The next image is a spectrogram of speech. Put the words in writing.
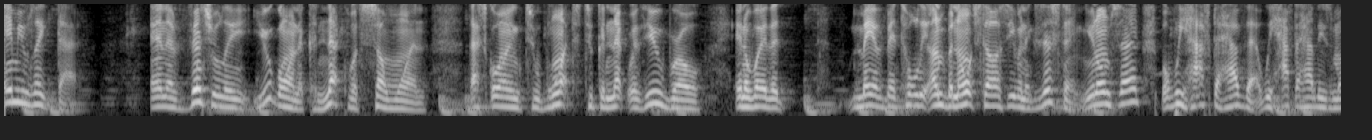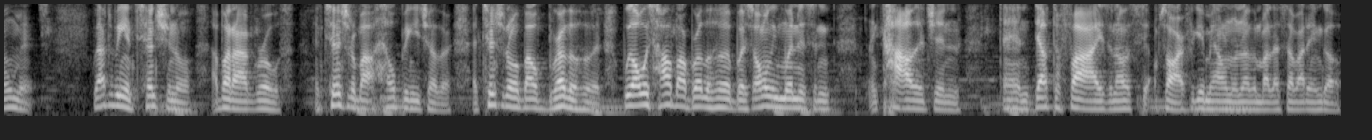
emulate that. And eventually, you're going to connect with someone that's going to want to connect with you, bro, in a way that may have been totally unbeknownst to us even existing. You know what I'm saying? But we have to have that. We have to have these moments. We have to be intentional about our growth, intentional about helping each other, intentional about brotherhood. We always talk about brotherhood, but it's only when it's in, in college and and Delta Phi's and all this. I'm sorry, forgive me, I don't know nothing about that stuff. I didn't go.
